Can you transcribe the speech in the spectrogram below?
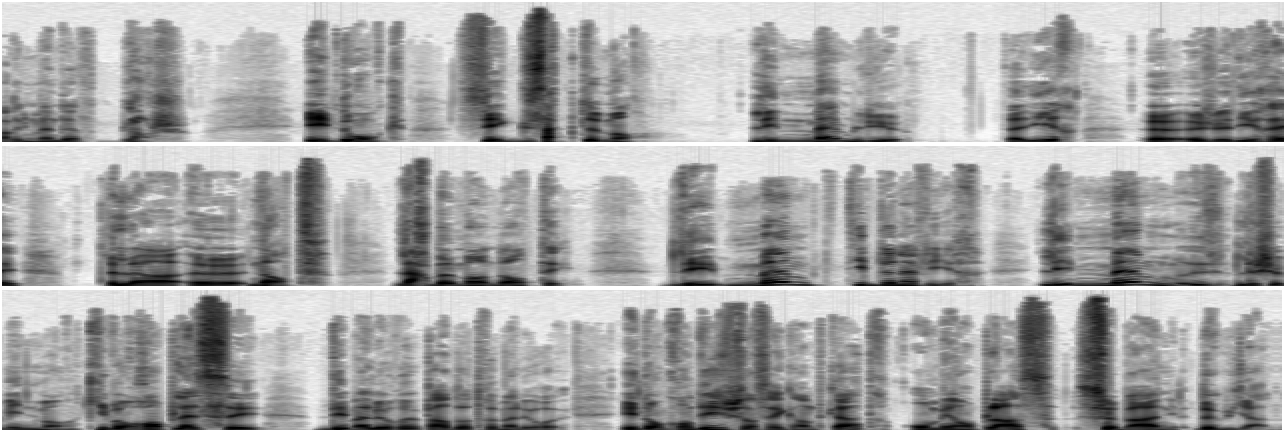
par une main-d'œuvre blanche. Et donc, c'est exactement les mêmes lieux, c'est-à-dire, je dirais, la Nantes, l'armement nantais, les mêmes types de navires, les mêmes euh, le cheminement qui vont remplacer des malheureux par d'autres malheureux. Et donc en 1854, on met en place ce bagne de Guyane.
